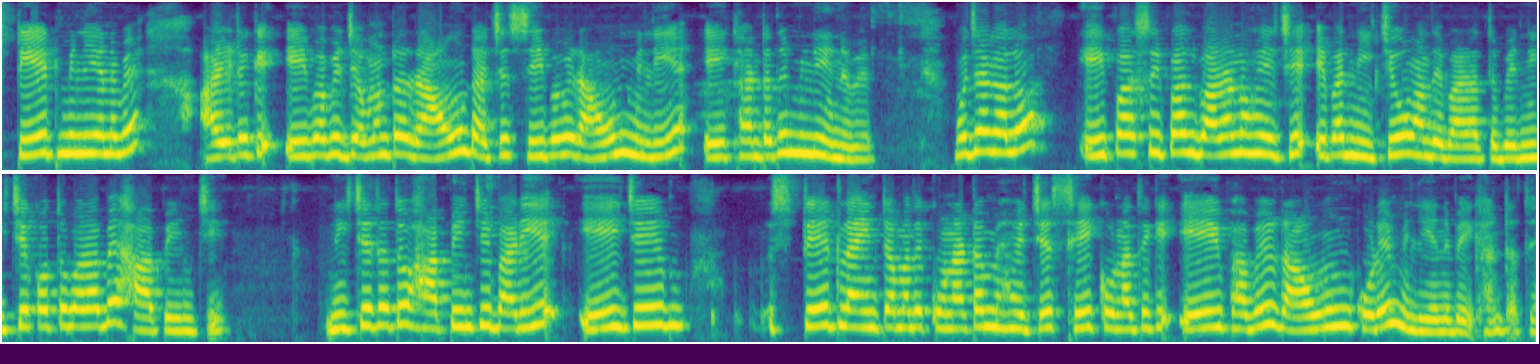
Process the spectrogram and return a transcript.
স্ট্রেট মিলিয়ে নেবে। আর এটাকে এইভাবে যেমনটা রাউন্ড আছে, সেইভাবে রাউন্ড মিলিয়ে এইখানটাতে মিলিয়ে নেবে। বোঝা গেল? এই পাশ এই পাশ বাড়ানো হয়েছে। এবার নিচেও আমাদের বাড়াতে হবে। নিচে কত বাড়াবে? হাফ ইঞ্চি। নিচেটাতেও হাফ ইঞ্চি বাড়িয়ে এই যে স্ট্রেট লাইনটা আমাদের কোনাটা হয়েছে, সেই কোনা থেকে এইভাবে রাউন্ড করে মিলিয়ে নেবে এখানটাতে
